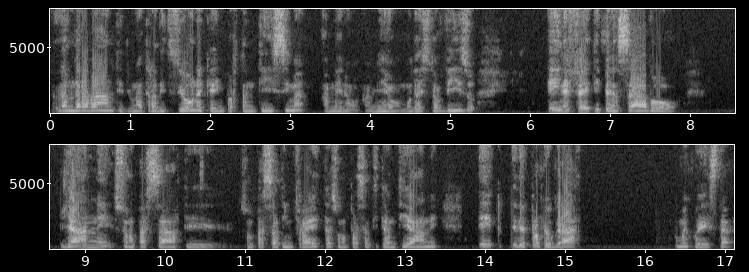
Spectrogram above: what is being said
l'andare avanti di una tradizione che è importantissima, almeno a mio modesto avviso, e in effetti pensavo, gli anni sono passati, sono passati in fretta, sono passati tanti anni, e, ed è proprio grazie come questa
